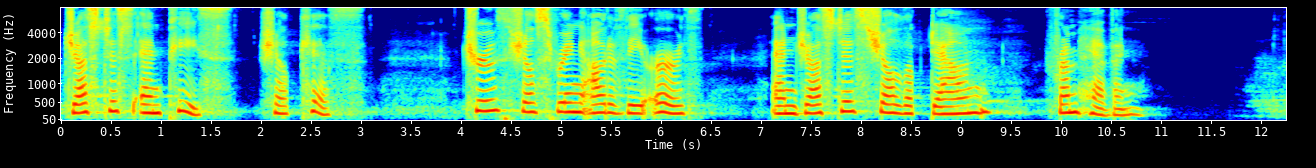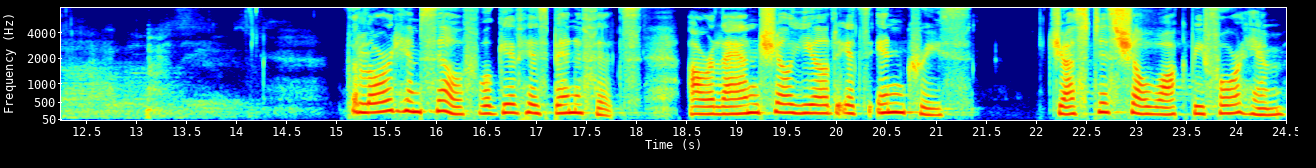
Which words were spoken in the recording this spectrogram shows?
justice and peace shall kiss. Truth shall spring out of the earth and justice shall look down from heaven. The Lord Himself will give His benefits. Our land shall yield its increase. Justice shall walk before Him,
